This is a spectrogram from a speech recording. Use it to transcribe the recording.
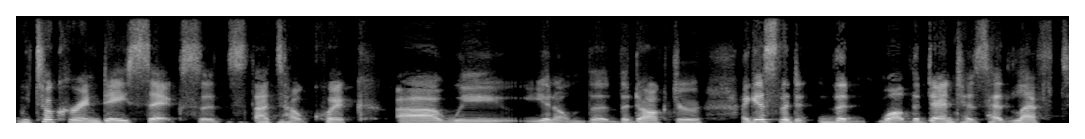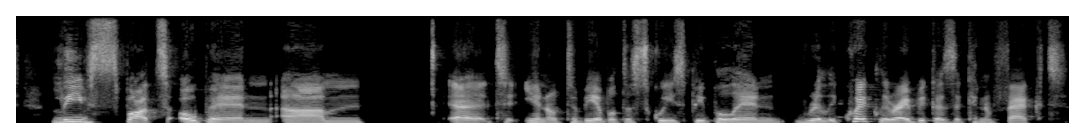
we took her in day six. It's that's mm-hmm. how quick uh, we, you know, the the doctor. I guess the the well, the dentist had left leaves spots open. Um, uh, to you know to be able to squeeze people in really quickly right because it can affect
